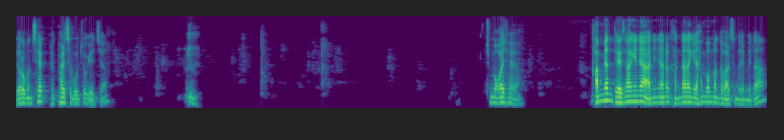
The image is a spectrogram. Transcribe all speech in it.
여러분 책 185쪽에 있죠. 주목하셔요. 감면 대상이냐 아니냐를 간단하게 한 번만 더 말씀드립니다.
